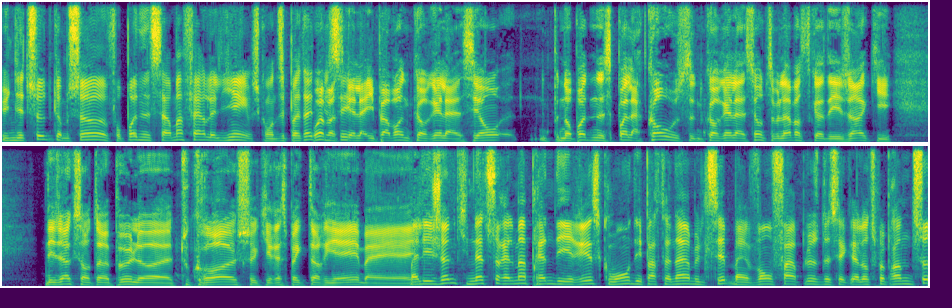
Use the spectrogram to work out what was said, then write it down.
une étude comme ça, faut pas nécessairement faire le lien parce qu'on dit peut-être Oui, parce qu'il peut y avoir une corrélation. euh, Non pas, c'est pas la cause, c'est une corrélation tout simplement parce que des gens qui, des gens qui sont un peu là tout croche, qui respectent rien, ben, Ben, les jeunes qui naturellement prennent des risques ou ont des partenaires multiples ben, vont faire plus de sexe. Alors, tu peux prendre ça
